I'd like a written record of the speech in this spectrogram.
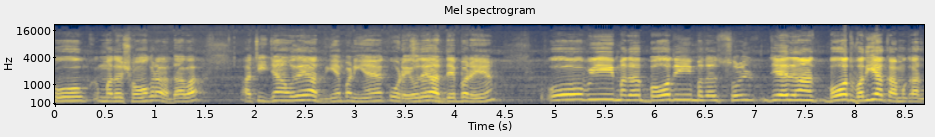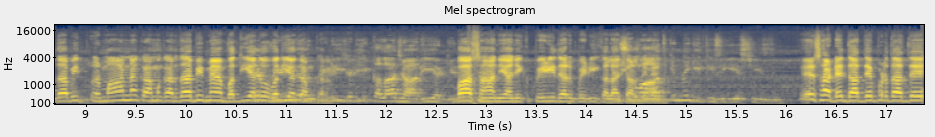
ਉਹ ਮਤਲਬ ਸ਼ੌਂਕ ਰੱਖਦਾ ਵਾ। ਆ ਚੀਜ਼ਾਂ ਉਹਦੇ ਹੱਥ ਦੀਆਂ ਬਣੀਆਂ ਆ ਘੋੜੇ ਉਹਦੇ ਹੱਥ ਦੇ ਬਣੇ ਆ। ਉਹ ਵੀ ਮਤਲਬ ਬਹੁਤ ਹੀ ਮਤਲਬ ਸੁਲਝੇ ਨਾਲ ਬਹੁਤ ਵਧੀਆ ਕੰਮ ਕਰਦਾ ਵੀ ਰਮਾਨ ਨਾਲ ਕੰਮ ਕਰਦਾ ਵੀ ਮੈਂ ਵਧੀਆ ਤੋਂ ਵਧੀਆ ਕੰਮ ਕਰਾਂ। ਜਿਹੜੀ ਕਲਾ ਜਾ ਰਹੀ ਹੈ ਅੱਗੇ ਬਸ ਹਾਂਜੀ ਹਾਂਜੀ ਪੀੜੀ ਦਰ ਪੀੜੀ ਕਲਾ ਚੱਲਦੀ ਸ਼ੁਰੂਆਤ ਕਿੰਨੇ ਕੀਤੀ ਸੀਗੀ ਇਸ ਚੀਜ਼ ਦੀ? ਇਹ ਸਾਡੇ ਦਾਦੇ ਪੜਦਾਦੇ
